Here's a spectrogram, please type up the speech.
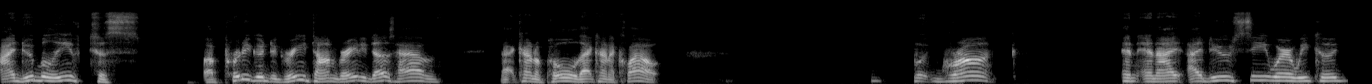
I do believe to a pretty good degree, Tom Brady does have that kind of pull, that kind of clout. But Gronk, and and I I do see where we could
